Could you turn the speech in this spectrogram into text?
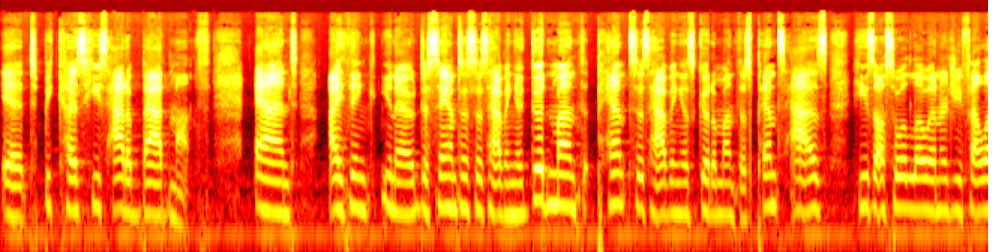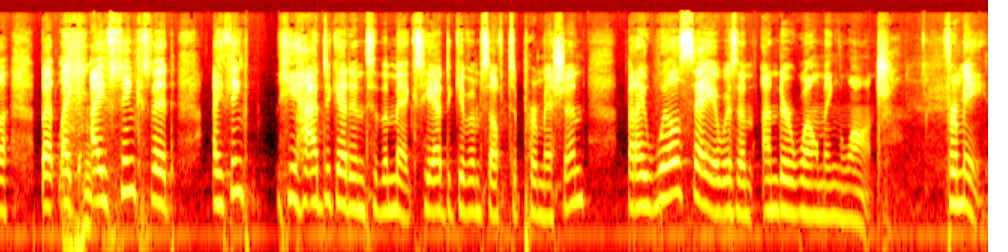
it because he's had a bad month. And I think, you know, DeSantis is having a good month. Pence is having as good a month as Pence has. He's also a low energy fella. But, like, I think that, I think he had to get into the mix. He had to give himself to permission. But I will say it was an underwhelming launch for me.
